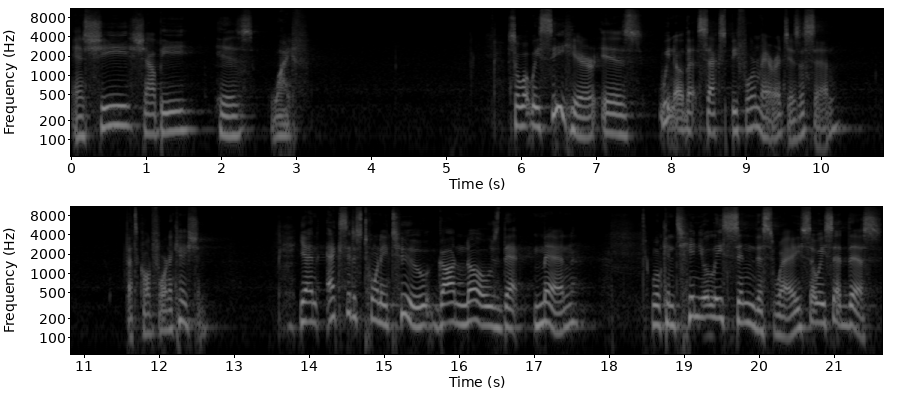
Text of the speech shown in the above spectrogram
and she shall be his wife. So, what we see here is we know that sex before marriage is a sin. That's called fornication. Yet in Exodus 22, God knows that men will continually sin this way. So he said this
